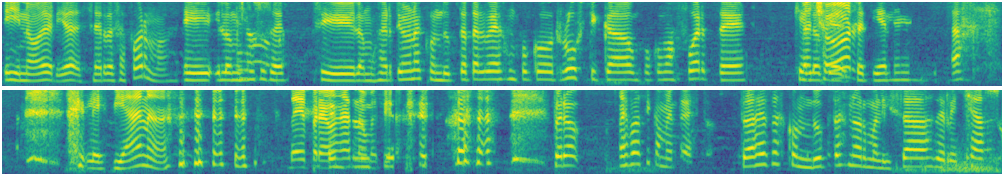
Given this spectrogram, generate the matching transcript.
Y no debería de ser de esa forma. Eh, y lo mismo No. sucede si la mujer tiene una conducta tal vez un poco rústica, un poco más fuerte que lo que se tiene. Ah, lesbiana. Depravada, no Entonces- mentira. Pero es básicamente esto. Todas esas conductas normalizadas de rechazo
